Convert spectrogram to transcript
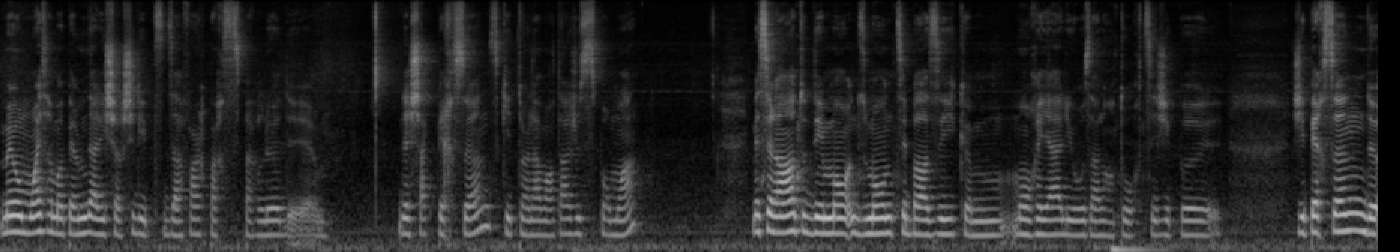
Mais au moins, ça m'a permis d'aller chercher des petites affaires par-ci par-là de, de chaque personne, ce qui est un avantage aussi pour moi. Mais c'est vraiment tout des mon- du monde, tu sais, basé comme Montréal et aux alentours, tu sais, j'ai pas... J'ai personne de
